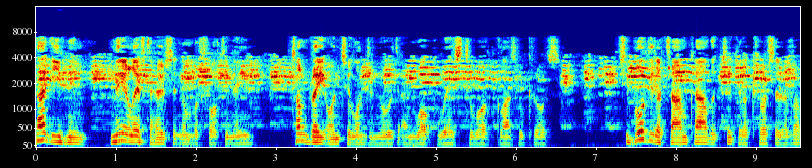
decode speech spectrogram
That evening, Mary left the house at number 49, turned right onto London Road and walked west toward Glasgow Cross. She boarded a tramcar that took her across the river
